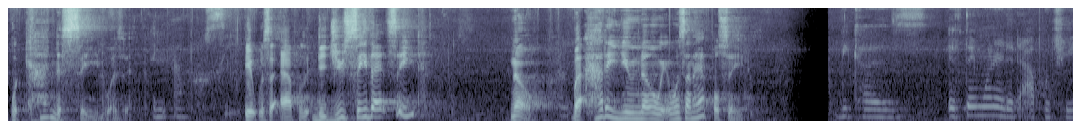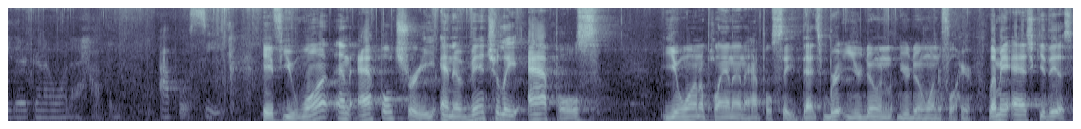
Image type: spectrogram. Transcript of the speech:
What kind of seed was it? An apple seed. It was an apple. Did you see that seed? No. But how do you know it was an apple seed? Because if they wanted an apple tree, they're going to want to have an apple seed. If you want an apple tree and eventually apples, you want to plant an apple seed. That's you're doing you're doing wonderful here. Let me ask you this:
